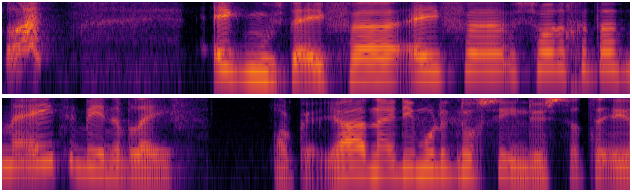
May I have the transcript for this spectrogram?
ik moest even, even zorgen dat mijn eten binnen Oké, ja, nee, die moet ik nog zien. Dus dat, oh,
